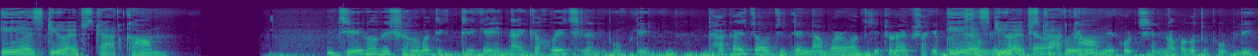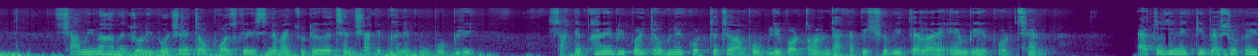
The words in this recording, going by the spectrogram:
asdwebs.com যেভাবে সাংবাদিক থেকে নায়িকা হয়েছিলেন বুবলি ঢাকায় চলচ্চিত্রের নাম্বার ওয়ান চিত্রনায়ক শাকিব খানের সঙ্গে নায়িকা হয়ে অভিনয় করছেন নবাগত বুবলি। শামীম আহমেদ রনি পরিচালিত বসগিরি সিনেমায় জুটি হয়েছেন শাকিব খান এবং বুবলি। শাকিব খানের বিপরীতে অভিনয় করতে চাওয়া বুবলি বর্তমানে ঢাকা বিশ্ববিদ্যালয়ে এমবিএ পড়ছেন। এতদিন একটি বেসরকারি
